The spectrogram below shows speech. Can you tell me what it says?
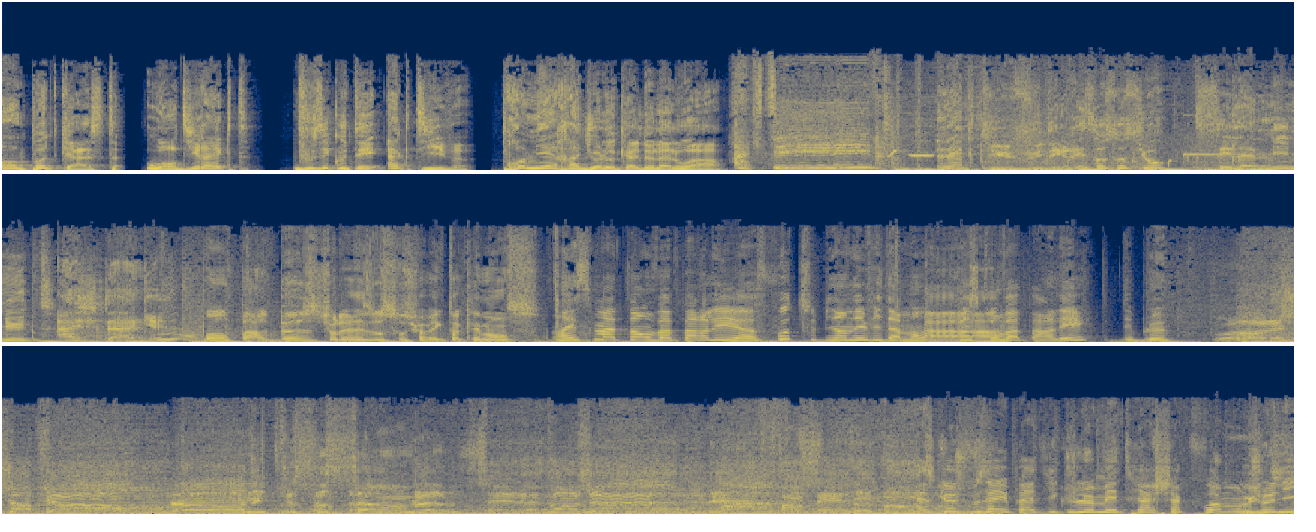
En podcast ou en direct, vous écoutez Active, première radio locale de la Loire. Active. L'actu vue des réseaux sociaux, c'est la minute hashtag. On parle buzz sur les réseaux sociaux avec toi Clémence. Et ce matin, on va parler euh, foot, bien évidemment, Ah. puisqu'on va parler des Bleus. Oh les champions, on est tous ensemble, c'est le grand jeu, la que je vous avais pas dit que je le mettrais à chaque fois, mon Oui, Johnny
